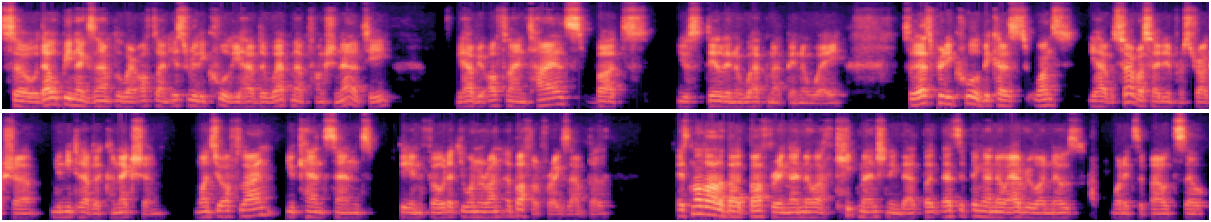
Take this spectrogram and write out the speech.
So that would be an example where offline is really cool. You have the web map functionality, you have your offline tiles, but you're still in a web map in a way. So that's pretty cool because once you have a server side infrastructure, you need to have the connection. Once you're offline, you can't send the info that you want to run a buffer, for example. It's not all about buffering. I know I keep mentioning that, but that's the thing I know everyone knows what it's about. So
